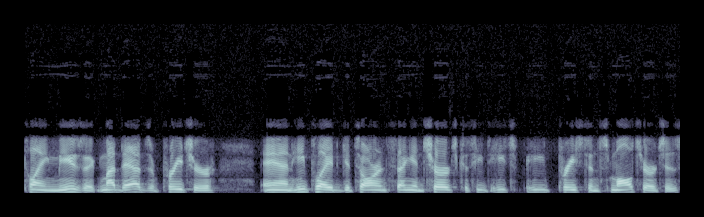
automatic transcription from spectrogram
playing music. My dad's a preacher, and he played guitar and sang in church because he he he preached in small churches.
